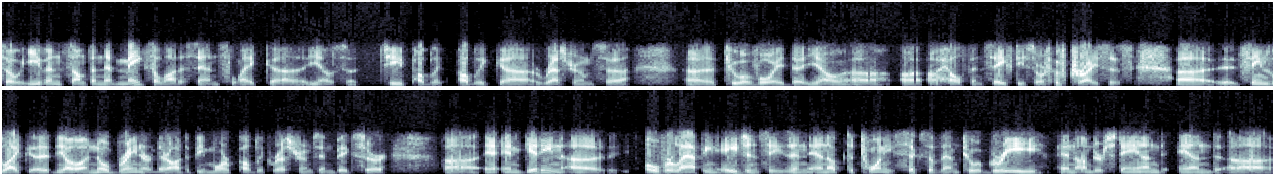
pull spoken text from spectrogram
So even something that makes a lot of sense, like uh, you know, so, gee, public public uh, restrooms uh, uh, to avoid uh, you know uh, a health and safety sort of crisis. Uh, it seems like uh, you know a no-brainer. There ought to be more public restrooms in Big Sur. Uh, and, and getting uh, overlapping agencies and, and up to 26 of them to agree and understand and uh,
